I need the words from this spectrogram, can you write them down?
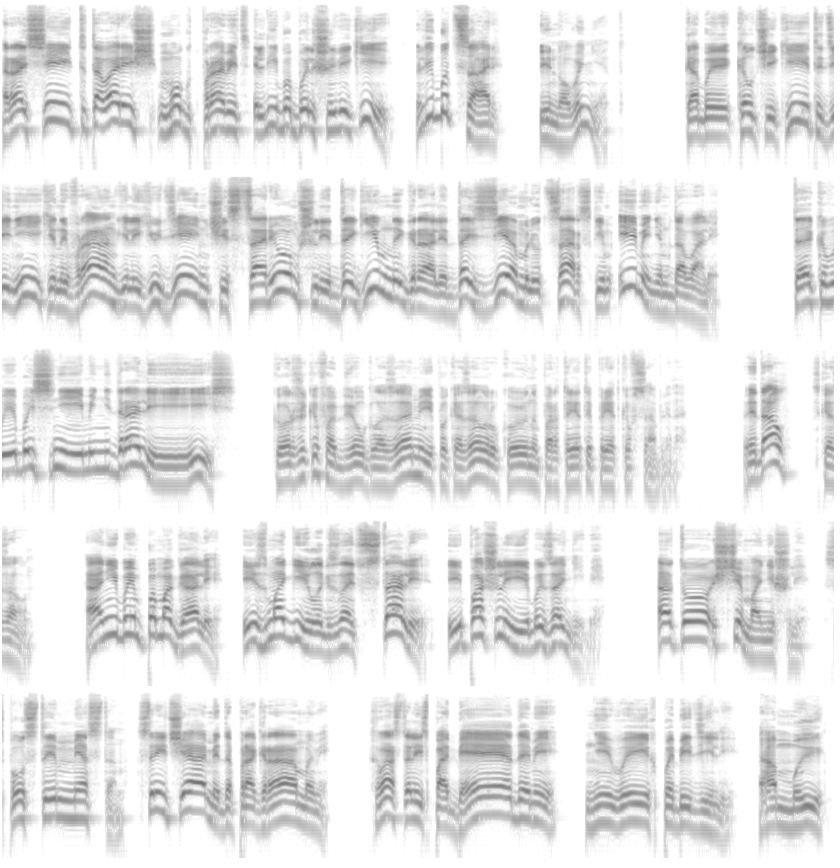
Россией-то, товарищ, могут править либо большевики, либо царь. Иного нет. Кабы Колчаки-то, Деникины, Врангели, Юденичи с царем шли, да гимн играли, да землю царским именем давали, так вы бы с ними не дрались. Коржиков обвел глазами и показал рукою на портреты предков Саблина. «Видал?» — сказал он. «Они бы им помогали, из могилок, значит, встали и пошли бы за ними. А то с чем они шли? С пустым местом, с речами да программами, хвастались победами. Не вы их победили, а мы.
